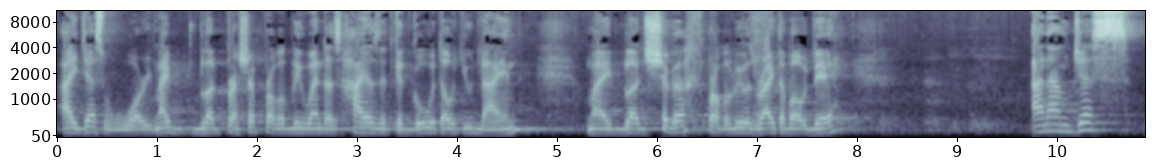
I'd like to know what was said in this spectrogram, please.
I just worried. My blood pressure probably went as high as it could go without you dying. My blood sugar probably was right about there. And I'm just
